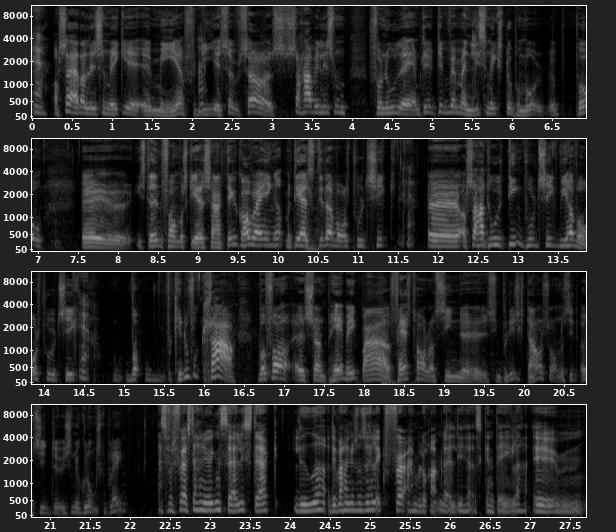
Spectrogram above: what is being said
Ja. Og så er der ligesom ikke øh, mere, fordi øh, så, så, så har vi ligesom fundet ud af, at det, det vil man ligesom ikke stå på mål øh, på. Øh, I stedet for måske at have sagt, det kan godt være, Inger, men det er altså det, der er vores politik. Ja. Øh, og så har du din politik, vi har vores politik. Ja. Hvor, kan du forklare, hvorfor øh, Søren Pape ikke bare fastholder sin, øh, sin politiske dagsorden og, sit, og sit, øh, sin økonomiske plan? Altså for det første er han jo ikke en særlig stærk leder, og det var han jo sådan set heller ikke før han blev ramt af alle de her skandaler. Øhm,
